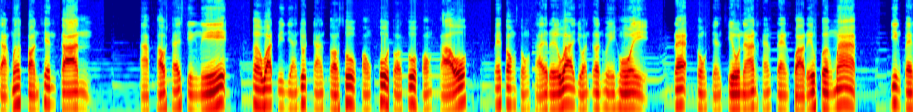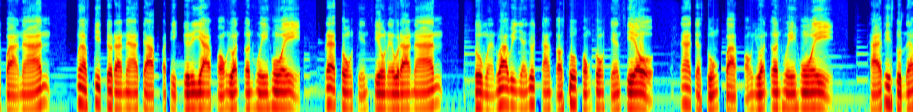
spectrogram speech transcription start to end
จากเมื่อก่อนเช่นกัน หากเขาใช้สิ่งนี้เพื่อวัดวิญญาณยุทธการต่อสู้ของคู่ต่อสู้ของเขา ไม่ต้องสงสัยเลยว่าหยวนเอินหุยหุย และตงเฉียนชิวนั้นแข็งแกร่งกว่าเริวเฟิงมาก ยิ่งไปกว่านั้น เมื่อพิจารณาจากปฏิกิริยาของหยวนเอินหุยหุยและตงเฉียนชิวในเวลานั้น ดูเหมือนว่าวิญญาณยุทธการต่อสู้ของตงเฉียนชิวน่าจะสูงกว่าของหยวนเอินหุยหุยท้ายที่สุดแล้ว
